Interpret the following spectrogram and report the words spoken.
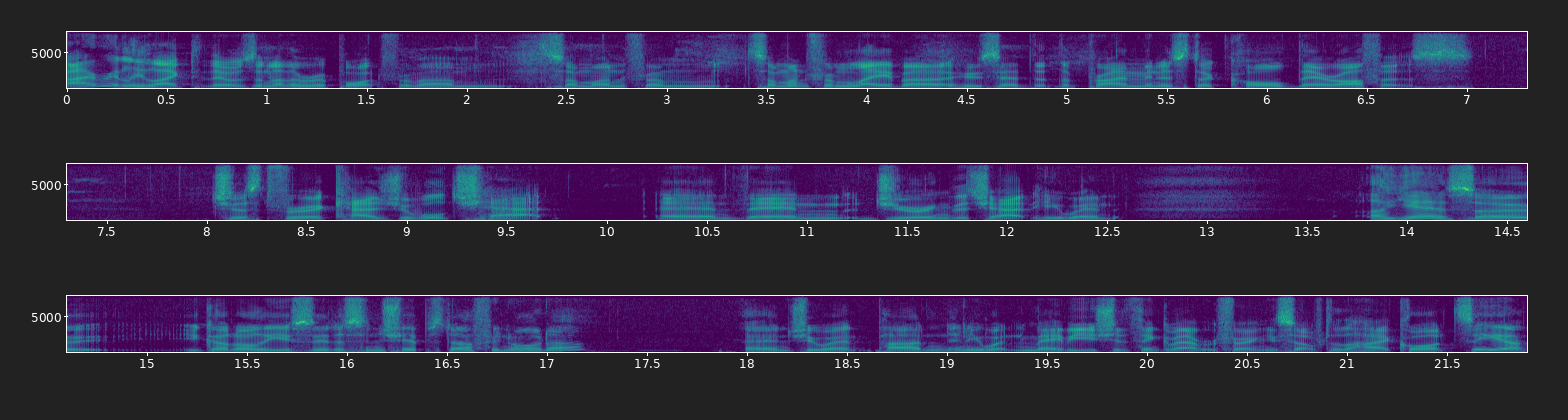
I really liked. There was another report from um, someone from someone from Labor who said that the Prime Minister called their office just for a casual chat, and then during the chat he went, "Oh yeah, so you got all your citizenship stuff in order?" And she went, "Pardon?" And he went, "Maybe you should think about referring yourself to the High Court. See ya."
